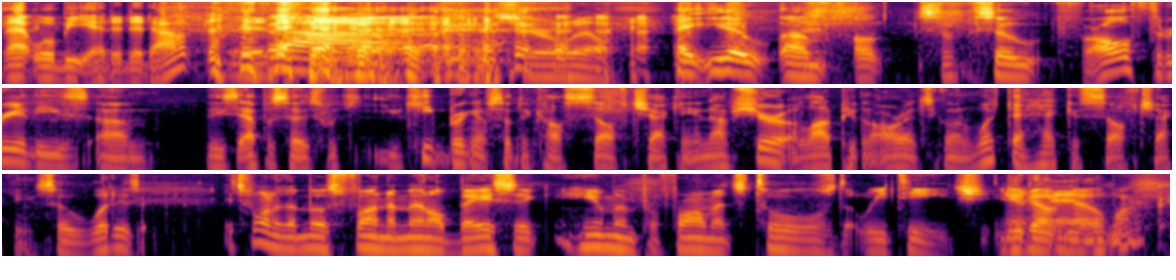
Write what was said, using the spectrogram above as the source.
that will be edited out. it, sure will. Hey, you know, um, so, so for all three of these um, these episodes, we, you keep bringing up something called self checking, and I'm sure a lot of people in the audience are going, "What the heck is self checking?" So, what is it? It's one of the most fundamental, basic human performance tools that we teach. You and, don't and know, Mark?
